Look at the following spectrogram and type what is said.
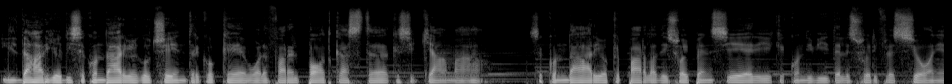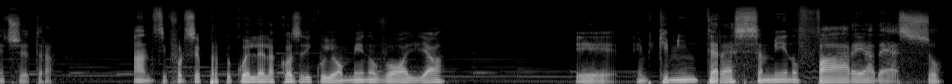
Il Dario di secondario egocentrico che vuole fare il podcast che si chiama secondario, che parla dei suoi pensieri, che condivide le sue riflessioni, eccetera Anzi, forse proprio quella è la cosa di cui ho meno voglia e, e che mi interessa meno fare adesso.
